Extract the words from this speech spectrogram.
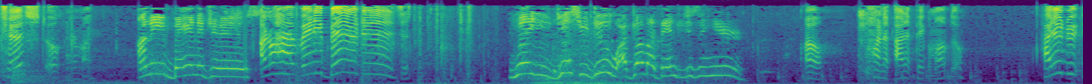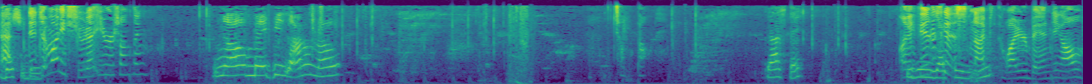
Chest? Oh, never mind. I need bandages. I don't have any bandages. Yeah, you, yes you do. I dropped my bandages in here. Oh, I didn't, I didn't pick them up though. How did you? Uh, Yes, you did did. somebody shoot at you or something? No, maybe, I don't know. Jump on it. Broadcast day? Like, if You just get sniped while you're banding, I'll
